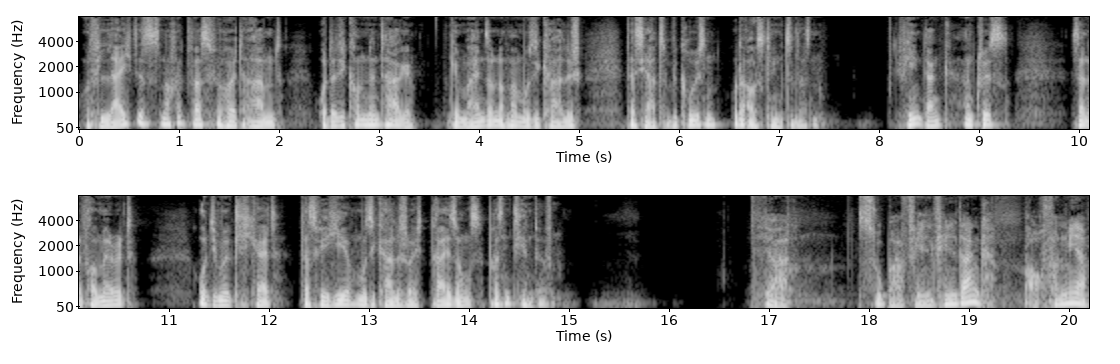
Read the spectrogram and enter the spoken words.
und vielleicht ist es noch etwas für heute Abend oder die kommenden Tage, gemeinsam nochmal musikalisch das Jahr zu begrüßen oder ausklingen zu lassen. Vielen Dank an Chris, seine Frau Merritt und die Möglichkeit, dass wir hier musikalisch euch drei Songs präsentieren dürfen. Ja, super. Vielen, vielen Dank. Auch von mir.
